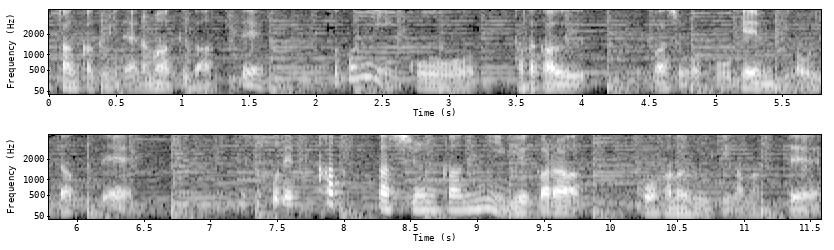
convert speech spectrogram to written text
三角みたいなマークがあってそこにこう戦う場所がこうゲーム機が置いてあってでそこで勝った瞬間に上からこう花吹雪が舞って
